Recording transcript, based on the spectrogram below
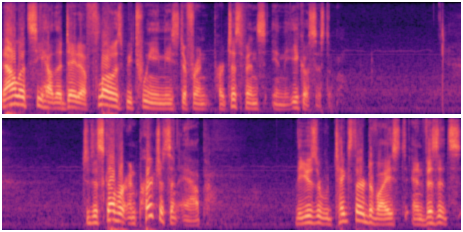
Now let's see how the data flows between these different participants in the ecosystem. To discover and purchase an app, the user takes their device and visits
